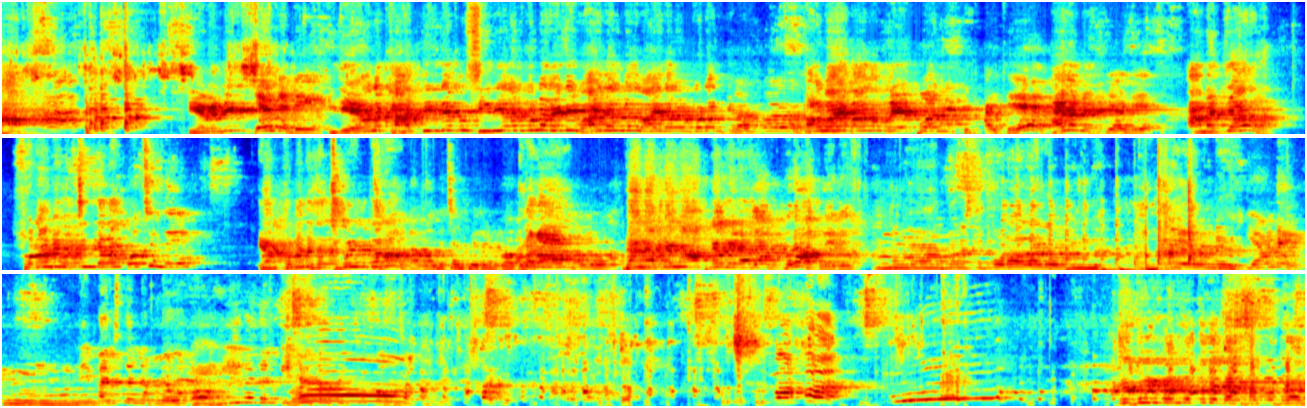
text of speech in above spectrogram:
ఏమండి? ఏమిటండి ఇది ఏమైనా కార్తీక దీపం సీరియల్ అనుకున్నారండి వాయిదాల మీద వాయిదాలు అనుకోవడానికి. తర్వాయి భాగం రేపు అన్నట్టు అయితే? ఏమండి? ఆ మధ్య సునామీ వచ్చింది కదా? వచ్చింది. ఎంతమంది చచ్చిపోయి ఉంటారు? నా మంది చనిపోయారండి బాబు. దాన్ని ఎప్పుడైనా ఆపగలిగా ఎవ్వరూ ఆపలేదు. పరిస్థితి కూడా అలాగే ఉంది. ఏమండి? మీ పరిస్థితి అన్నప్పుడు. మీరే దానికి. ఇద్దరికి పని వస్తుంది దరిద్రం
